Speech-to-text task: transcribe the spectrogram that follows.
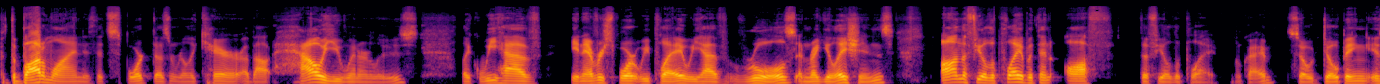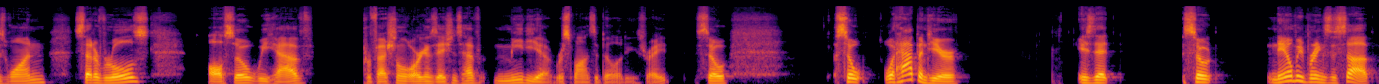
But the bottom line is that sport doesn't really care about how you win or lose. Like we have in every sport we play, we have rules and regulations on the field of play, but then off the field of play. Okay. So doping is one set of rules. Also, we have professional organizations have media responsibilities, right? So, so what happened here is that so Naomi brings this up,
